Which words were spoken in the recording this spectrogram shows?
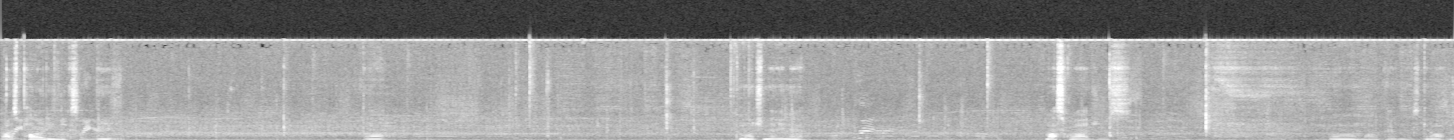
Why does D look so big? Oh. Ah. Come on, Chameleon now. My squad just... Oh my goodness, get off me.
